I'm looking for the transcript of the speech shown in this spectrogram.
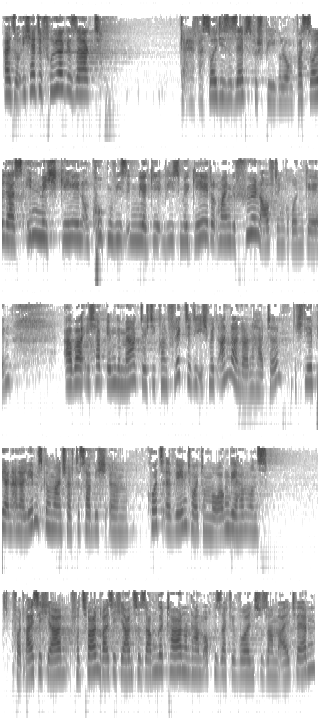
Also ich hätte früher gesagt, was soll diese Selbstbespiegelung? Was soll das in mich gehen und gucken, wie es, mir, wie es mir geht und meinen Gefühlen auf den Grund gehen? Aber ich habe eben gemerkt, durch die Konflikte, die ich mit anderen dann hatte, ich lebe ja in einer Lebensgemeinschaft, das habe ich ähm, kurz erwähnt heute Morgen. Wir haben uns vor 30 Jahren, vor 32 Jahren zusammengetan und haben auch gesagt, wir wollen zusammen alt werden,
